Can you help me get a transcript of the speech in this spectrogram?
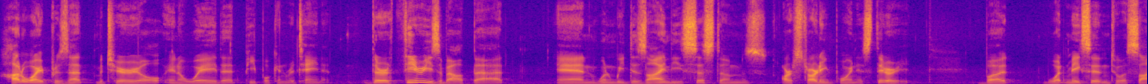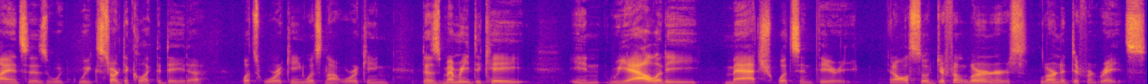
how do I present material in a way that people can retain it. There are theories about that, and when we design these systems, our starting point is theory. But what makes it into a science is we, we start to collect the data, what's working, what's not working. Does memory decay in reality match what's in theory? And also different learners learn at different rates.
